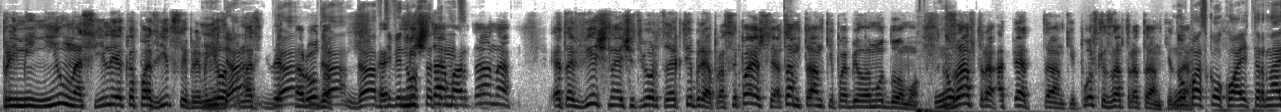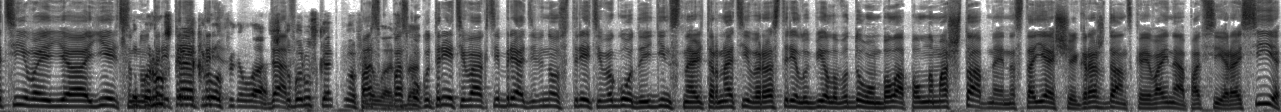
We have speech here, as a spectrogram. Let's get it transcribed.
применил насилие к оппозиции, применил да, это насилие да, к народу. Да, да, в 93 э, Мечта Мардана – это вечное 4 октября. Просыпаешься, а там танки по Белому дому. Ну, Завтра опять танки, послезавтра танки. Ну, да. поскольку альтернативой э, Ельцину... Чтобы русская 3, кровь лилась. Да, чтобы русская кровь пос, лилась. Поскольку да. 3 октября 93 -го года единственная альтернатива расстрелу Белого дома была полномасштабная настоящая гражданская война по всей России,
